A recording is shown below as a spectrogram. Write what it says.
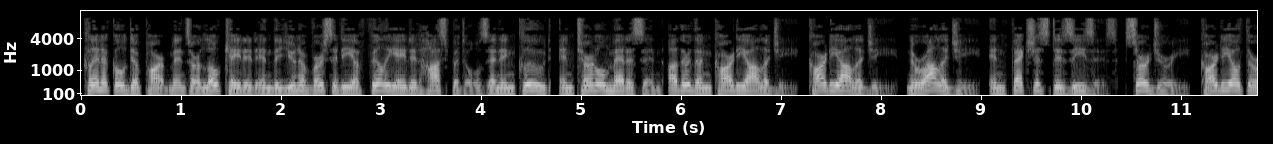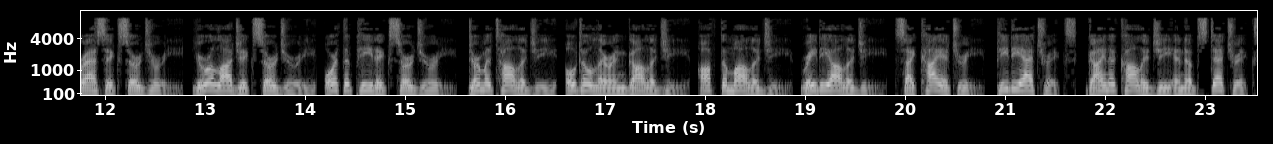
Clinical departments are located in the university-affiliated hospitals and include, internal medicine other than cardiology, cardiology, neurology, infectious diseases, surgery, cardiothoracic surgery, urologic surgery, orthopedic surgery, dermatology, otolaryngology, ophthalmology, radiology, psychiatry, pediatrics, gynecology and obstetrics,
